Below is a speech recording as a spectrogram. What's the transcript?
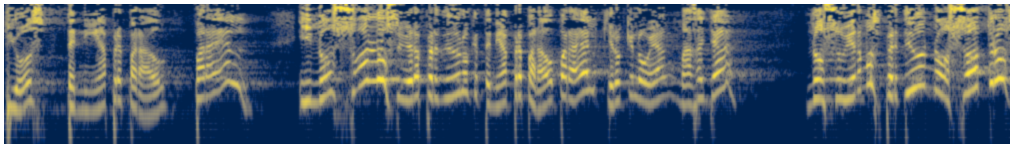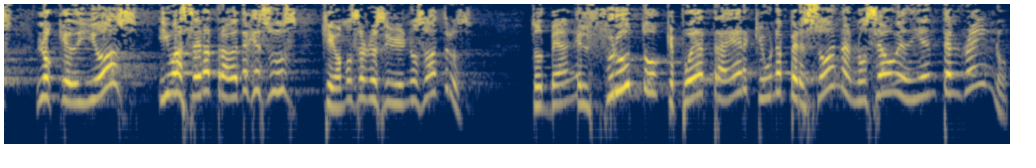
Dios tenía preparado para él. Y no solo se hubiera perdido lo que tenía preparado para él, quiero que lo vean más allá. Nos hubiéramos perdido nosotros lo que Dios iba a hacer a través de Jesús que íbamos a recibir nosotros. Entonces vean el fruto que puede traer que una persona no sea obediente al reino.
